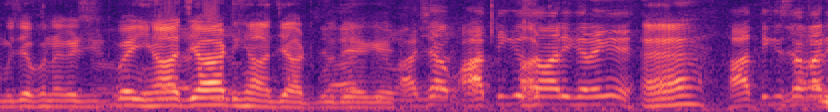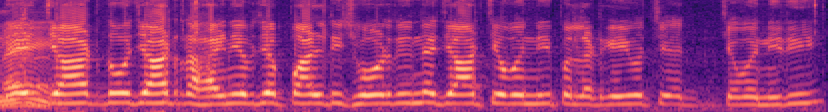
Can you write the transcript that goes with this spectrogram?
मुजफ्फरनगर सीट पे यहाँ जाट यहाँ जाट को देंगे अच्छा हाथी की सवारी करेंगे? हाथी की सवारी नहीं जाट दो जाट रहा ही नहीं अब जब पार्टी छोड़ दी ने जाट पर लट गई वो च- चवन्नी थी।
